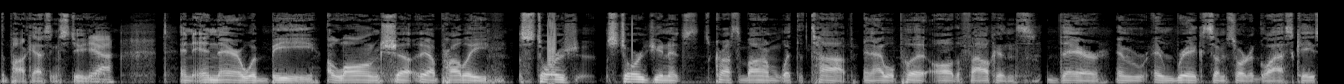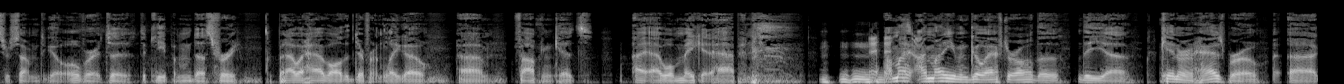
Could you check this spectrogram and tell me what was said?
the podcasting studio. Yeah. And in there would be a long shelf, yeah, probably storage storage units across the bottom with the top, and I will put all the Falcons there and and rig some sort of glass case or something to go over it to to keep them dust free. But I would have all the different Lego um, Falcon kits. I, I will make it happen. I might I might even go after all the the uh, Kenner and Hasbro uh,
